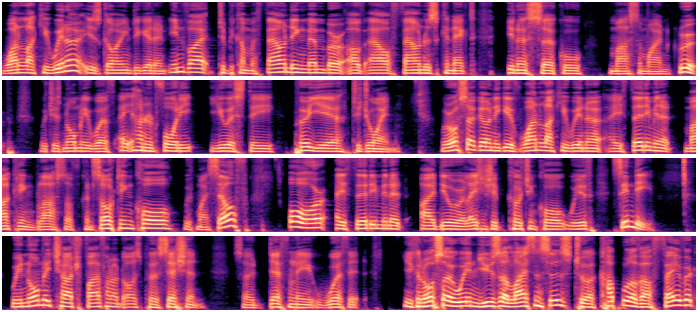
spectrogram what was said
One lucky winner is going to get an invite to become a founding member of our Founders Connect Inner Circle Mastermind group, which is normally worth 840 USD per year to join. We're also going to give one lucky winner a 30 minute marketing blast off consulting call with myself or a 30 minute ideal relationship coaching call with Cindy. We normally charge $500 per session, so definitely worth it. You can also win user licenses to a couple of our favorite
